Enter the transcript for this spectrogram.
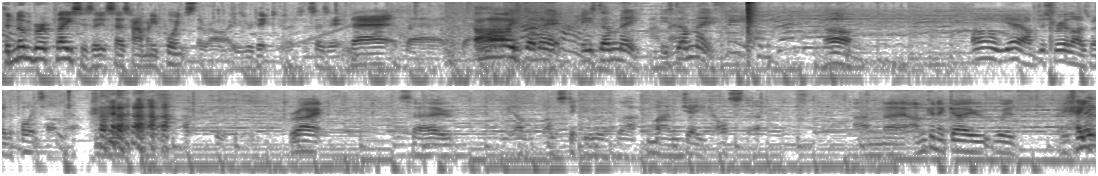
The number of places it says how many points there are is ridiculous. It says it there, there, there. oh, he's done it. He's done me. He's out. done me. Oh. Oh, yeah, I've just realised where the points are now. Right. So, We I'm, I'm sticking with my man Jay Costa. I'm, uh, I'm going to go with. Big, H-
